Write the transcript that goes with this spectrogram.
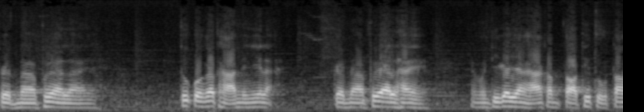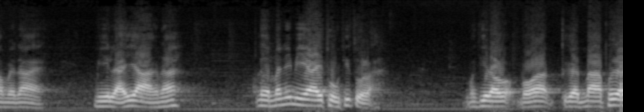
เกิดมาเพื่ออะไร ทุกคนก็ถามอย่างนี้แหละ เกิดมาเพื่ออะไรบางทีก็ยังหาคำตอบที่ถูกต้องไม่ได้ มีหลายอย่างนะเนี่ยมันไม่มีอะไรถูกที่สุดละบางทีเราบอกว่าเกิดมาเพื่อ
